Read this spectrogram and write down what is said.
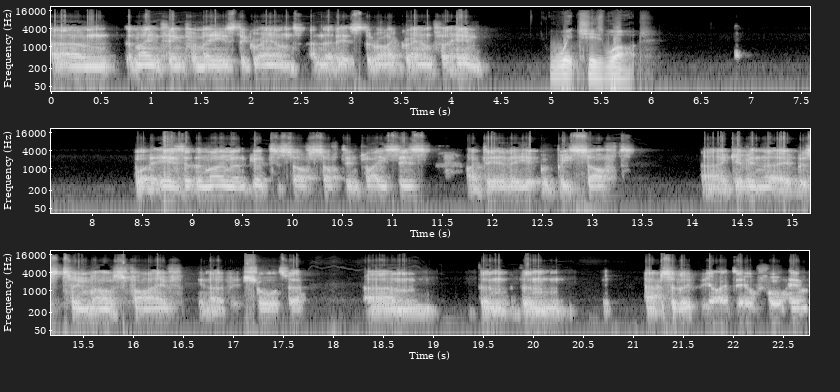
Um, the main thing for me is the ground and that it's the right ground for him. Which is what? What it is at the moment, good to soft, soft in places. Ideally, it would be soft, uh, given that it was two miles five, you know, a bit shorter um, than, than absolutely ideal for him.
